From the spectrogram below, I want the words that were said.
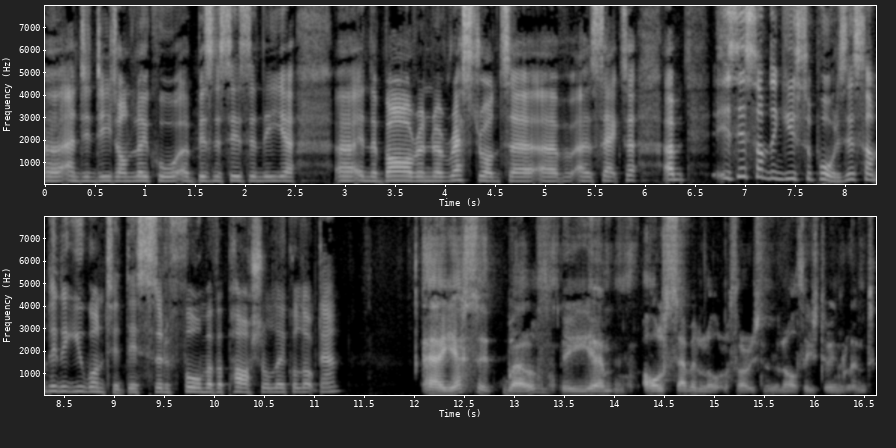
uh, and indeed on local uh, businesses in the uh, uh in the bar and restaurant uh, uh, sector. Um, is this something you support? Is this something that you wanted? This sort of form of a partial local lockdown? yes. It, well, the um, all seven local authorities in the northeast of England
